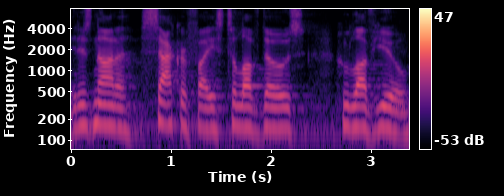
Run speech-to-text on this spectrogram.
it is not a sacrifice to love those who love you.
